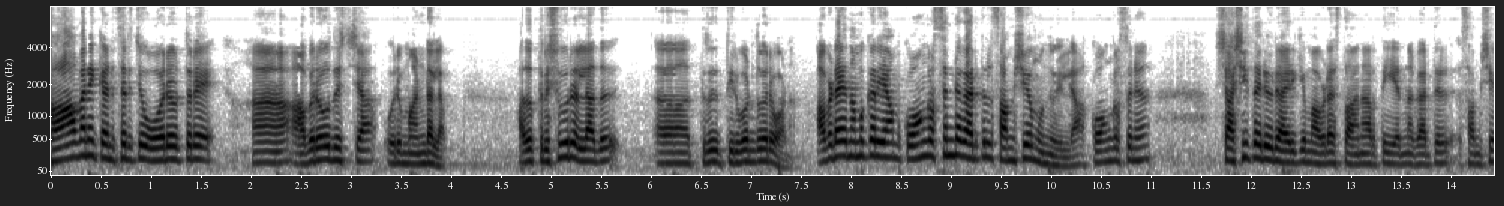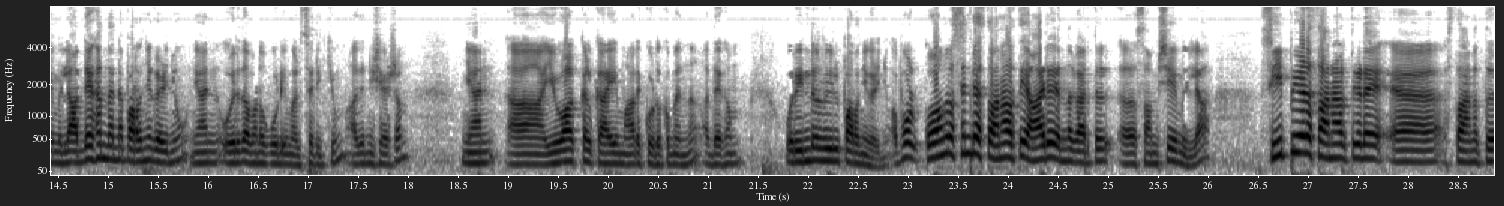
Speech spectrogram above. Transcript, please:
ഭാവനയ്ക്കനുസരിച്ച് ഓരോരുത്തരെ അവരോധിച്ച ഒരു മണ്ഡലം. അത് തൃശ്ശൂരല്ല അത് തിരുവനന്തപുരമാണ്. അവിടെ നമുക്കറിയാം കോൺഗ്രസിന്റെ കാര്യത്തിൽ സംശയമൊന്നുമില്ല. കോൺഗ്രസ്സിന് ശശി തരൂരായിരിക്കും അവിടെ സ്ഥാനാർത്ഥി എന്ന കാര്യത്തിൽ സംശയമില്ല. അദ്ദേഹം തന്നെ പറഞ്ഞു കഴിഞ്ഞു ഞാൻ ഒരു തവണ കൂടി മത്സരിക്കും. അതിനുശേഷം ഞാൻ യുവാക്കൾക്കായി മാറിക്കൊടുക്കുമെന്ന് അദ്ദേഹം ഒരു ഇന്റർവ്യൂവിൽ പറഞ്ഞു കഴിഞ്ഞു. അപ്പോൾ കോൺഗ്രസിന്റെ സ്ഥാനാർത്ഥി ആര് എന്ന കാര്യത്തിൽ സംശയമില്ല. സി പി ഐയുടെ സ്ഥാനാർത്ഥിയുടെ സ്ഥാനത്ത്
